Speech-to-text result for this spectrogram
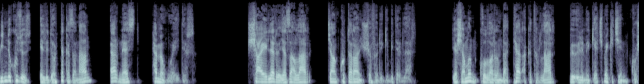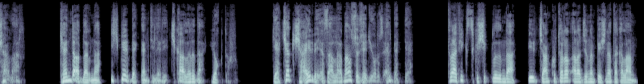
1954'te kazanan Ernest Hemingway'dir. Şairler ve yazarlar can kurtaran şoförü gibidirler. Yaşamın kulvarında ter akıtırlar ve ölümü geçmek için koşarlar. Kendi adlarına hiçbir beklentileri, çıkarları da yoktur. Gerçek şair ve yazarlardan söz ediyoruz elbette. Trafik sıkışıklığında bir can kurtaran aracının peşine takılan,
